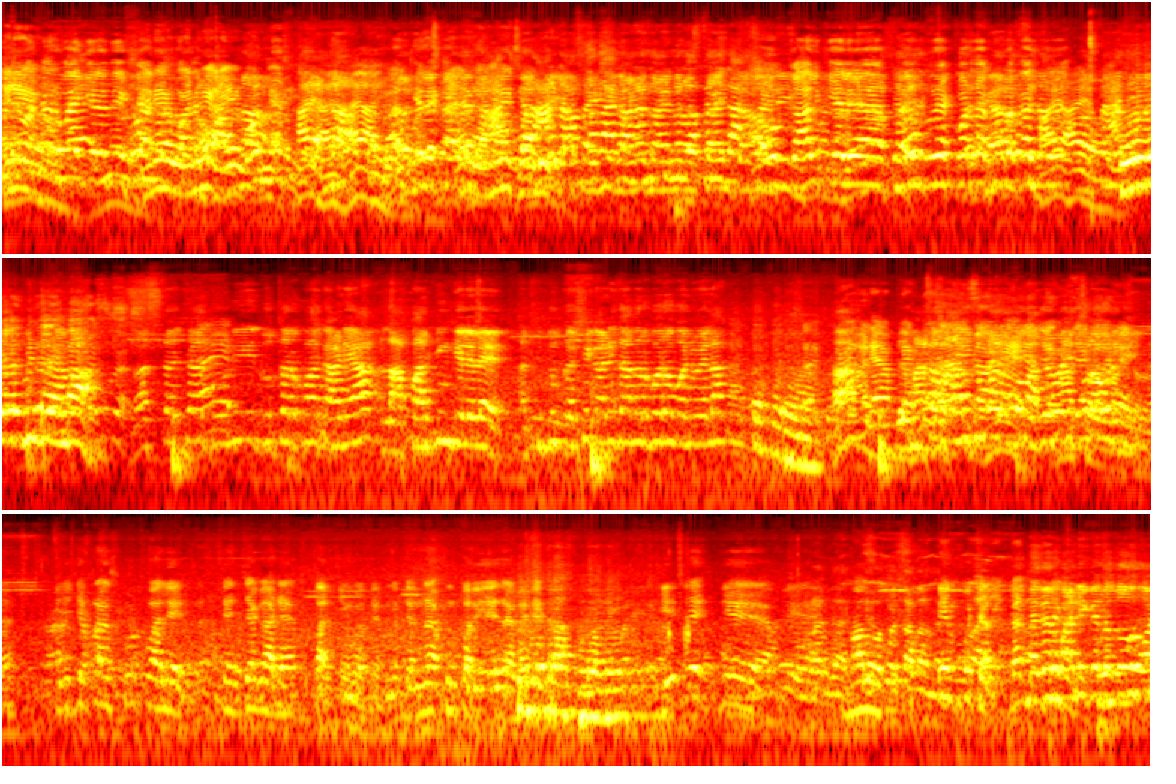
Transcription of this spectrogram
केली. काल केले. काय? काल केल्या. रेकॉर्ड रस्त्याच्या दोन्ही दुतर्फा गाड्या ला पार्किंग केलेल्या आहे आणि तिथून कशी गाडी जाणार बरं वनवेला आपल्या जे ट्रान्सपोर्ट वाले आहेत त्यांच्या गाड्या पार्किंग होत्या मग त्यांना आपण पर्याय जागा. ट्रान्सपोर्टवाले. हे आपले टेम्पो. टेम्पो चालक. नगरपालिकेचा जो तो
